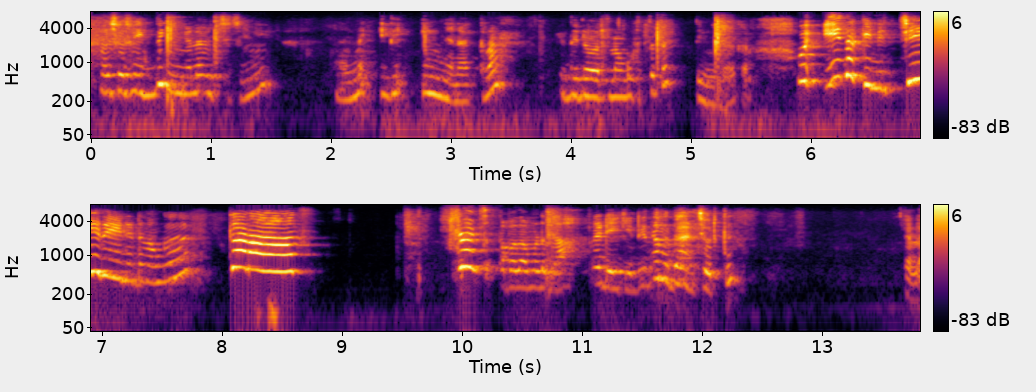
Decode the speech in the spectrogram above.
അതിനുശേഷം ഇതിങ്ങനെ വെച്ചിട്ടെങ്കിൽ ഒന്ന് ഇത് ഇങ്ങനെ ആക്കണം ഇതിന് ഒരെണ്ണം കൊടുത്തിട്ട് ഇതിങ്ങനെ ആക്കണം അപ്പോൾ ഇതൊക്കെ ഇനി ചെയ്ത് കഴിഞ്ഞിട്ട് നമുക്ക് കാണാം. ഫ്രണ്ട്സ് അപ്പോൾ നമ്മൾ ഇതാ റെഡി ആക്കിയിട്ട് ഇതൊന്ന് കാണിച്ചു കൊടുക്ക്. അല്ല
